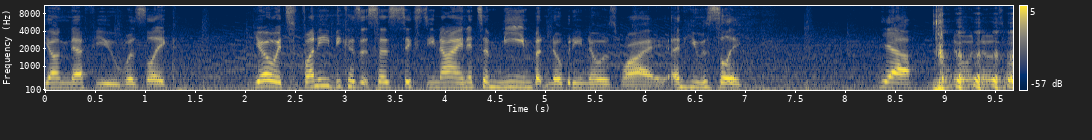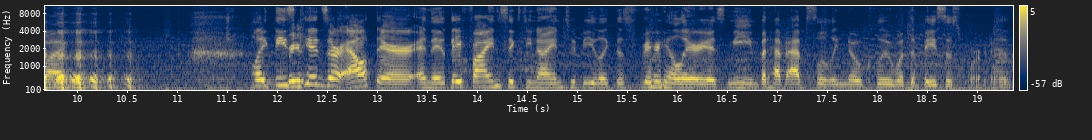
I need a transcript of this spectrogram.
young nephew was like, "Yo, it's funny because it says 69. It's a meme, but nobody knows why." And he was like, "Yeah, no one knows why." Like these kids are out there and they, they find 69 to be like this very hilarious meme, but have absolutely no clue what the basis for it is.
